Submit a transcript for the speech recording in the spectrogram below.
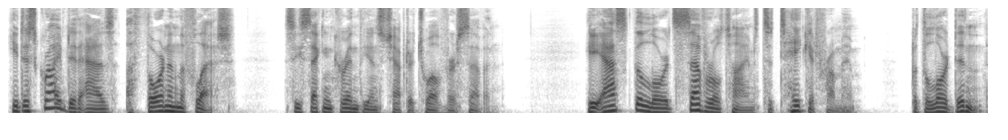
He described it as a thorn in the flesh. See 2 Corinthians chapter 12 verse 7. He asked the Lord several times to take it from him, but the Lord didn't.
